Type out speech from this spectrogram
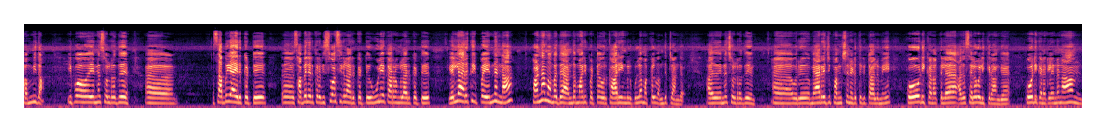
கம்மி தான் இப்போ என்ன சொல்றது? சபையாக இருக்கட்டும் இருக்கட்டு இருக்கிற விசுவாசிகளாக இருக்கட்டு ஊழியக்காரவங்களாக இருக்கட்டு எல்லாருக்கும் இப்போ என்னென்னா பண மமத அந்த மாதிரிப்பட்ட ஒரு காரியங்களுக்குள்ளே மக்கள் வந்துட்டாங்க. அது என்ன சொல்கிறது ஒரு மேரேஜ் ஃபங்க்ஷன் எடுத்துக்கிட்டாலுமே கோடி கணக்கில் அதை செலவழிக்கிறாங்க. கோடிக்கணக்கில் என்னன்னா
